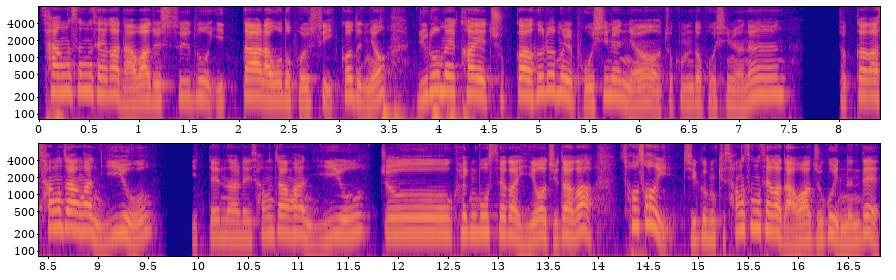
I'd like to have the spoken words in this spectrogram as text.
상승세가 나와줄 수도 있다라고도 볼 수 있거든요. 뉴로메카의 주가 흐름을 보시면요. 조금 더 보시면은 주가가 상장한 이유 이때 날이 상장한 이후 쭉 횡보세가 이어지다가 서서히 지금 이렇게 상승세가 나와주고 있는데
